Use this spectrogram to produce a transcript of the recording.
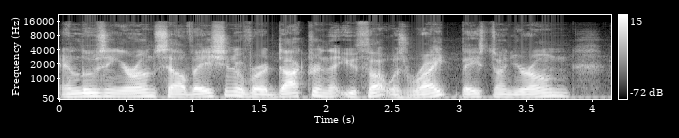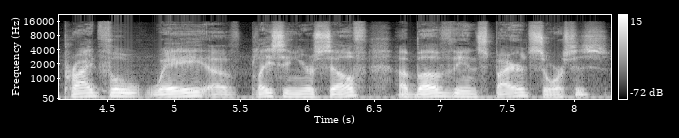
And losing your own salvation over a doctrine that you thought was right based on your own prideful way of placing yourself above the inspired sources?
